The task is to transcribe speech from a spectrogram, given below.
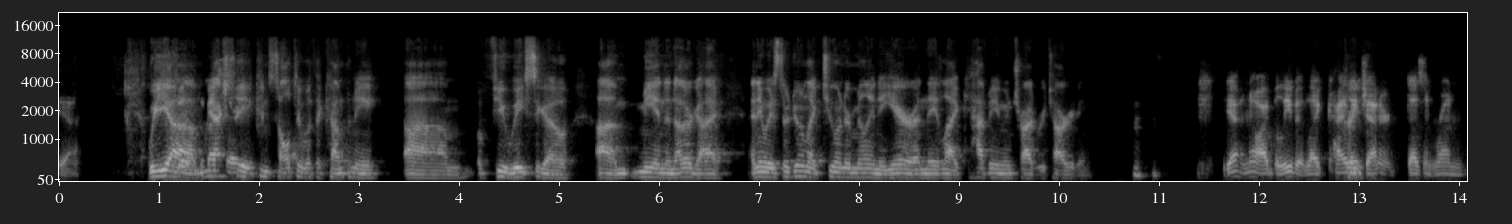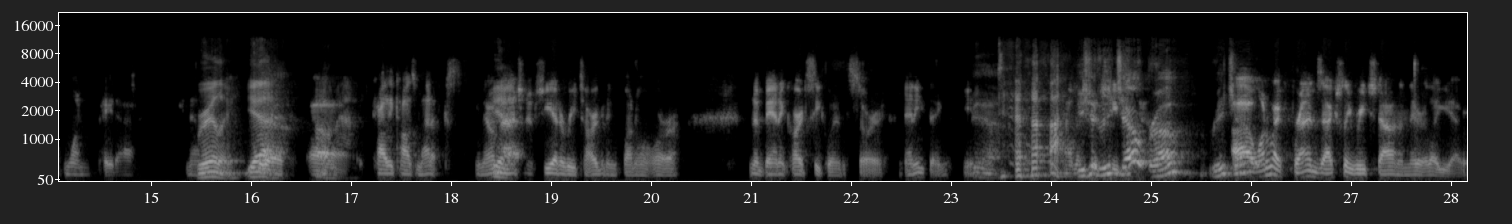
yeah We So uh, we actually consulted with a company um, a few weeks ago. Um, me and another guy. Anyways, they're doing like 200 million a year, and they like haven't even tried retargeting. Yeah, no, I believe it. Like Kylie Crazy. Jenner doesn't run one paid ad. You know? Really? Yeah. Or, uh, Oh. Kylie Cosmetics. You know, Yeah. imagine if she had a retargeting funnel or an abandoned cart sequence or anything. You know? Yeah. How You should reach out, bro. Reach Uh, out. one of my friends actually reached out and they were like, "Yeah, we're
